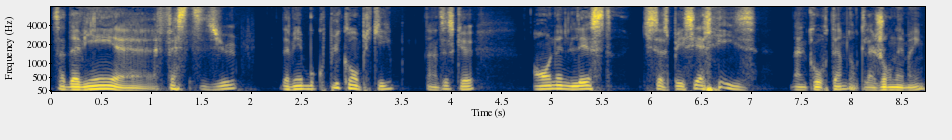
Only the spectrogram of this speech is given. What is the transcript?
ça devient euh, fastidieux, devient beaucoup plus compliqué. Tandis que on a une liste qui se spécialise dans le court terme, donc la journée même,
